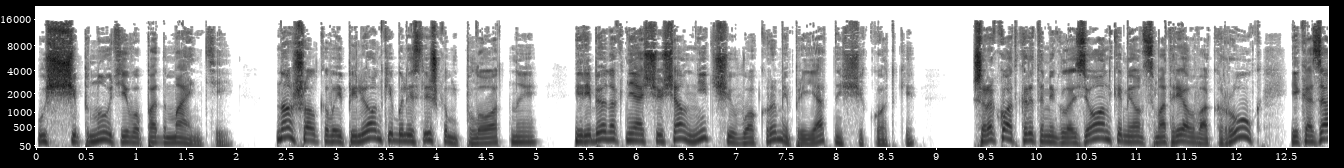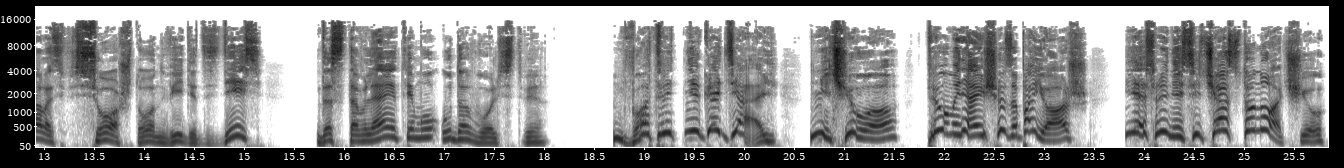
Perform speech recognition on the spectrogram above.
ущипнуть его под мантией но шелковые пеленки были слишком плотные, и ребенок не ощущал ничего, кроме приятной щекотки. Широко открытыми глазенками он смотрел вокруг, и, казалось, все, что он видит здесь, доставляет ему удовольствие. «Вот ведь негодяй! Ничего, ты у меня еще запоешь, если не сейчас, то ночью!»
